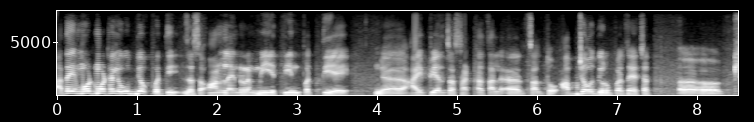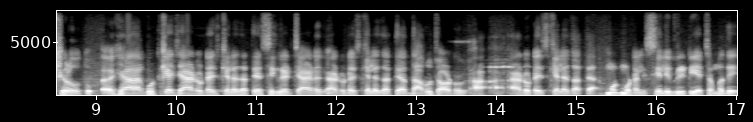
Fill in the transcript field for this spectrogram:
आता हे मोठमोठ्याले उद्योगपती जसं ऑनलाईन रम्मी आहे तीन पत्ती आहे आय पी एलचा सट्टा चाल चालतो. अब्जावधी रुपयाचा याच्यात खेळ होतो. ह्या गुटख्याच्या ॲडव्हर्टाईज केल्या जात्या सिगरेटच्या ॲड ॲडव्हर्टाईज केल्या जात्या दारूच्या ऑर्डर ॲडव्हर्टाईज केल्या जात्या मोठमोठ्याले सेलिब्रिटी याच्यामध्ये.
